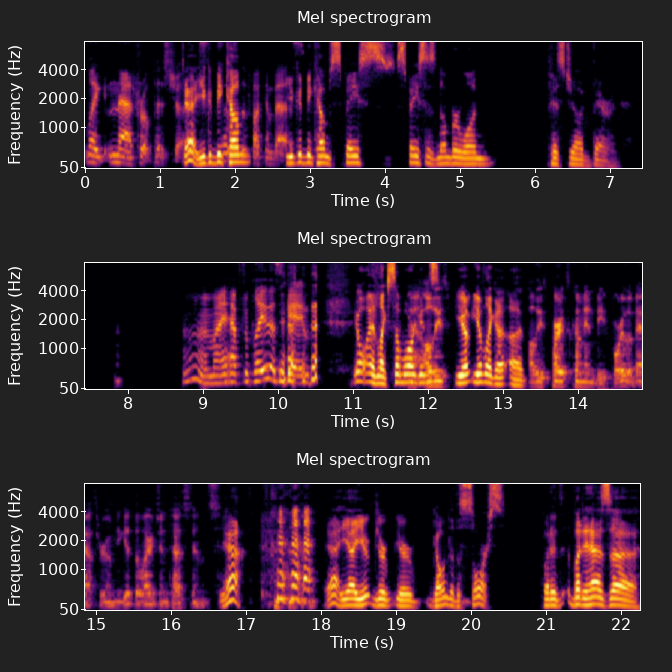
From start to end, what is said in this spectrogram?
like natural piss jugs. Yeah, you could become- the fucking best. you could become space space's number one piss jug baron. Oh, I might have to play this game. you know, and like some Yeah, all organs, these- you have you have like a, All these parts come in before the bathroom. You get the large intestines. yeah yeah yeah you're you're you're going to the source, but it but it has uh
